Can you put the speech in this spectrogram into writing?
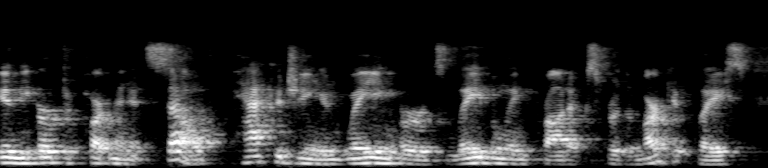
in the herb department itself, packaging and weighing herbs, labeling products for the marketplace,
